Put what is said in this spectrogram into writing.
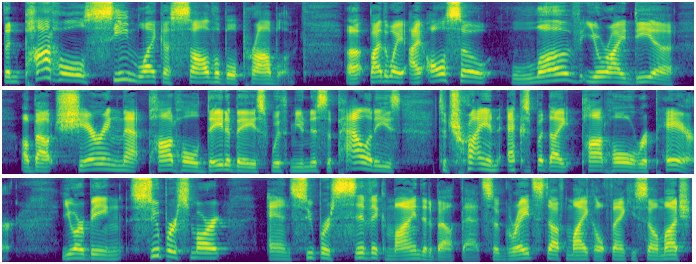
then potholes seem like a solvable problem. Uh, by the way, I also love your idea about sharing that pothole database with municipalities to try and expedite pothole repair. You are being super smart and super civic minded about that. So great stuff, Michael. Thank you so much.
